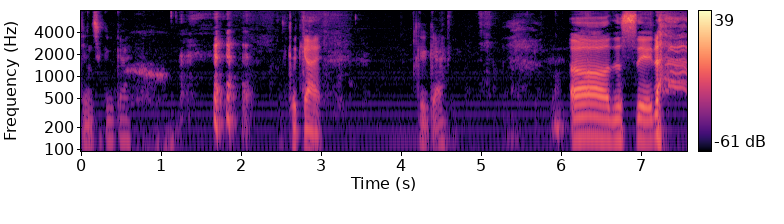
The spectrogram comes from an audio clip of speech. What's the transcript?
Jean's a good guy. Good guy. Good guy. Oh, the scene.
